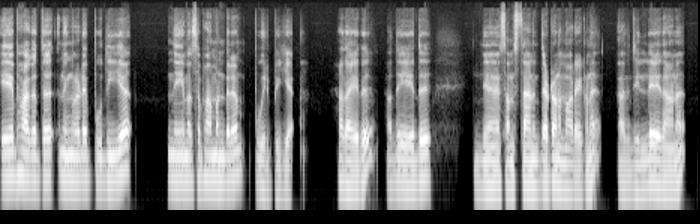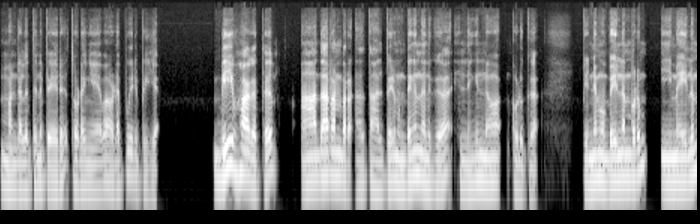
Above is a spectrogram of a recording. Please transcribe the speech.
എ ഭാഗത്ത് നിങ്ങളുടെ പുതിയ നിയമസഭാ മണ്ഡലം പൂരിപ്പിക്കുക. അതായത് അത് ഏത് സംസ്ഥാനത്തായിട്ടാണ് മാറിയേക്കണത് അത് ജില്ല ഏതാണ് മണ്ഡലത്തിന്റെ പേര് തുടങ്ങിയവ അവിടെ പൂരിപ്പിക്കുക. ബി ഭാഗത്ത് ആധാർ നമ്പർ അത് താല്പര്യമുണ്ടെങ്കിൽ നൽകുക ഇല്ലെങ്കിൽ നോ കൊടുക്കുക. പിന്നെ മൊബൈൽ നമ്പറും ഇമെയിലും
